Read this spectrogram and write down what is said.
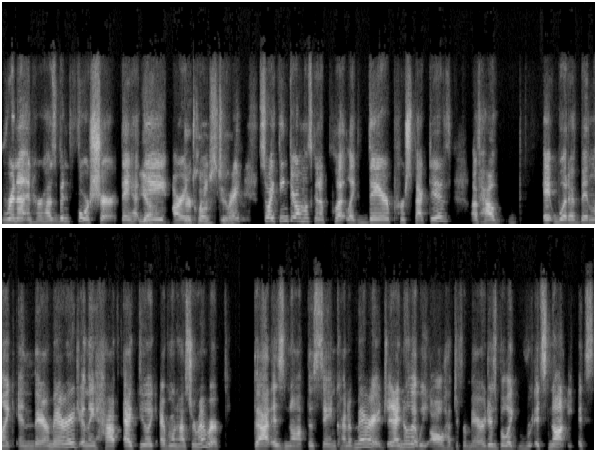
Rinna and her husband for sure. They ha- Yeah, they are they're close too. right? So I think they're almost gonna put like their perspective of how it would have been like in their marriage. And they have I feel like everyone has to remember that is not the same kind of marriage. And I know that we all have different marriages, but like it's not, it's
